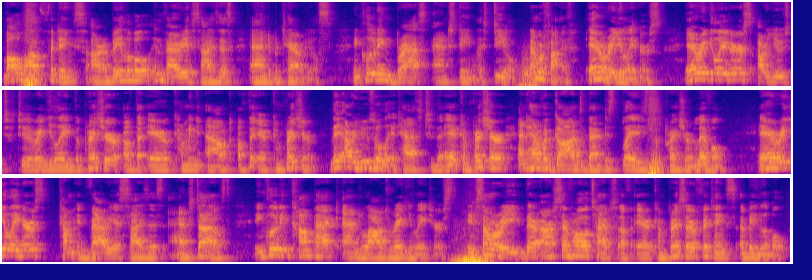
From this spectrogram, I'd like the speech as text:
Ball valve fittings are available in various sizes and materials, including brass and stainless steel. Number 5. Air regulators. Air regulators are used to regulate the pressure of the air coming out of the air compressor. They are usually attached to the air compressor and have a gauge that displays the pressure level. Air regulators come in various sizes and styles, including compact and large regulators. In summary, there are several types of air compressor fittings available,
